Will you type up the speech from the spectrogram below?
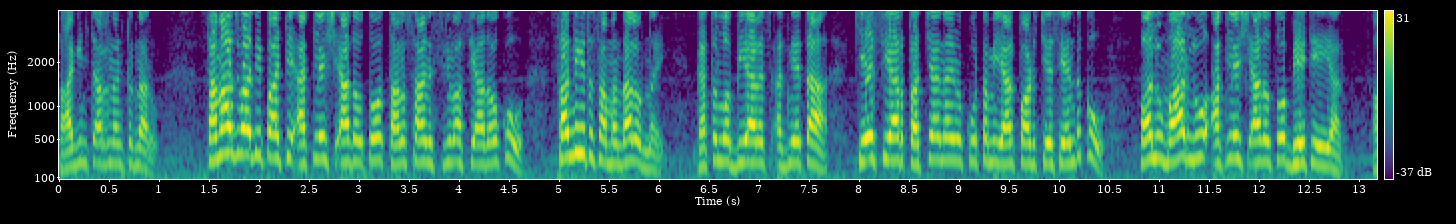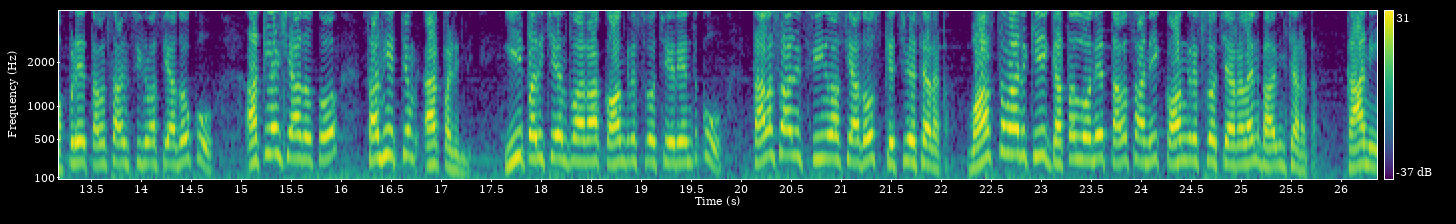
సాగించారని అంటున్నారు. సమాజ్వాదీ పార్టీ అఖిలేష్ యాదవ్తో తలసాని శ్రీనివాస్ యాదవ్కు సన్నిహిత సంబంధాలు ఉన్నాయి గతంలో బీఆర్ఎస్ అధినేత కేసీఆర్ ప్రత్యామ్నాయ కూటమి ఏర్పాటు చేసేందుకు పలుమార్లు అఖిలేష్ యాదవ్తో భేటీ అయ్యారు. అప్పుడే తలసాని శ్రీనివాస్ యాదవ్కు అఖిలేష్ యాదవ్తో సన్నిహిత్యం ఏర్పడింది. ఈ పరిచయం ద్వారా కాంగ్రెస్లో చేరేందుకు తలసాని శ్రీనివాస్ యాదవ్ స్కెచ్ వేశారట. వాస్తవానికి గతంలోనే తలసాని కాంగ్రెస్లో చేరాలని భావించారట. కానీ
